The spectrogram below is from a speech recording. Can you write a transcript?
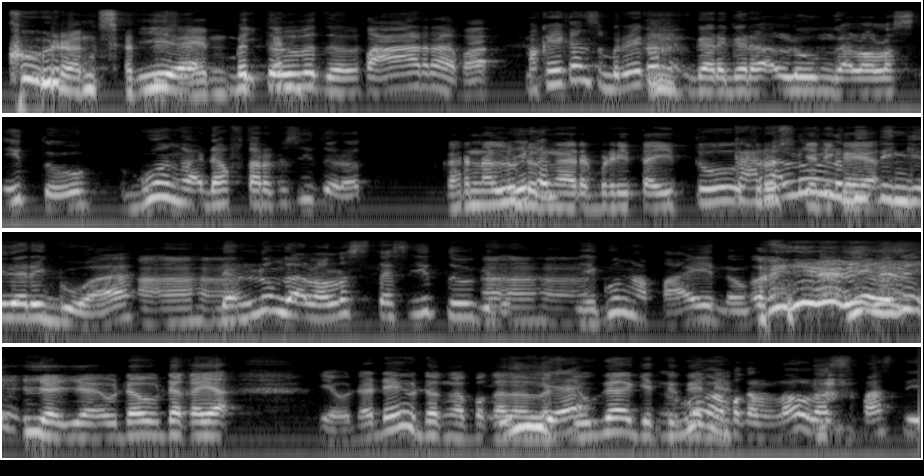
Kurang satu iya senti. betul kan betul parah, Pak. makanya kan sebenarnya kan gara-gara lu nggak lolos itu gua nggak daftar ke situ Rod. Karena lu Iya kan? dengar berita itu karena terus lu jadi lebih kayak tinggi dari gua Ah, ah, ah. dan lu nggak lolos tes itu gitu ah, ah. ya gua ngapain dong Oh, iya, Iya nggak sih? Iya, iya, udah udah kayak ya udah deh, udah nggak bakal lolos Iya. juga gitu gua kan. nggak ya. bakal lolos pasti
